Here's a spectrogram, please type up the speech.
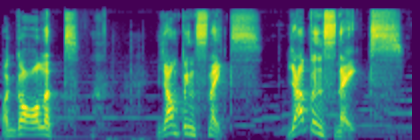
Vad galet. Jumping snakes. Jumping snakes.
